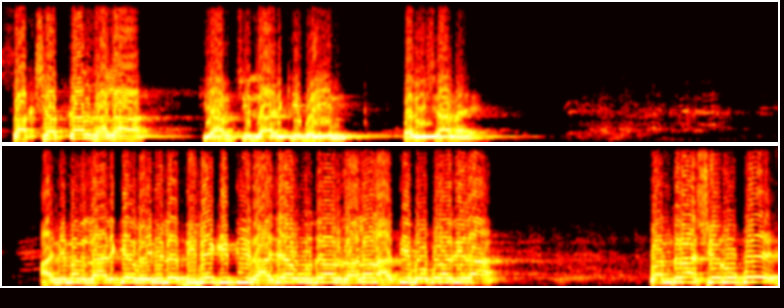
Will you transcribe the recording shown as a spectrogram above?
साक्षात्कार झाला की आमची लाडकी बहीण परेशान आहे. आणि मग लाडक्या बहिणीला दिले किती? राजा उदार झाला आणि हाती बोबळा दिला. पंधराशे रुपये.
